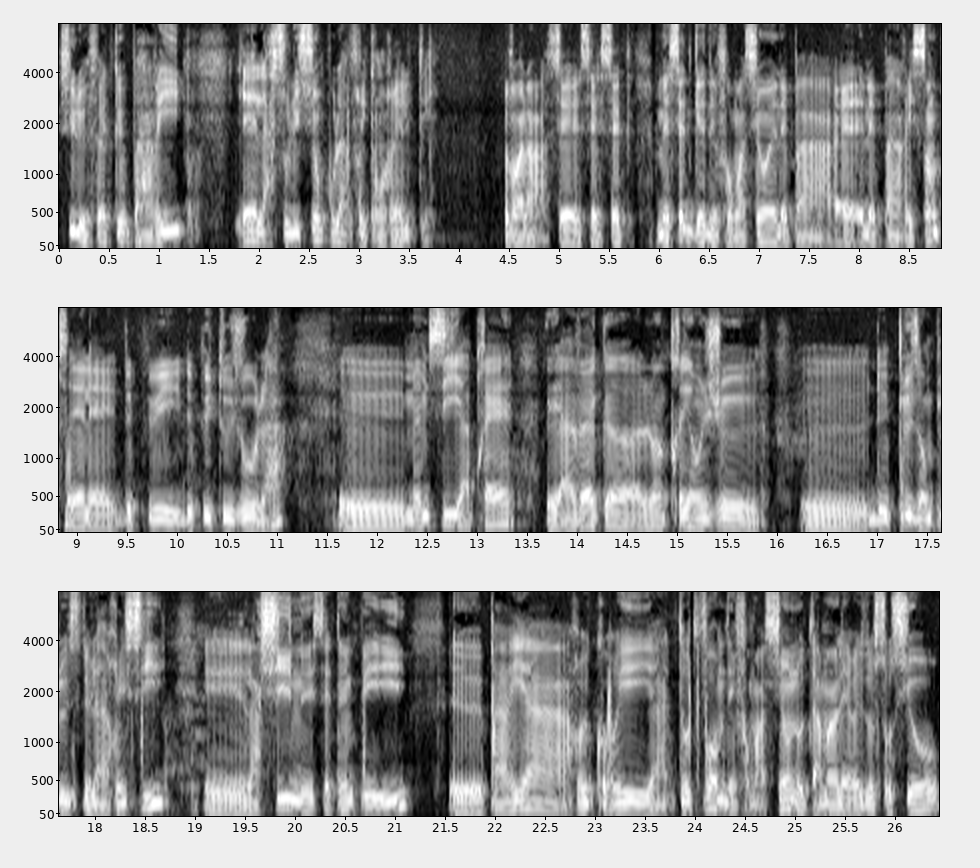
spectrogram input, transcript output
sur le fait que Paris est la solution pour l'Afrique en réalité. Voilà, c'est cette mais cette guerre d'information elle n'est pas n'est pas récente, elle est depuis depuis toujours là. Euh, même si après, avec euh, l'entrée en jeu euh, de plus en plus de la Russie et la Chine et certains pays, euh, Paris a recouru à d'autres formes d'information, notamment les réseaux sociaux.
